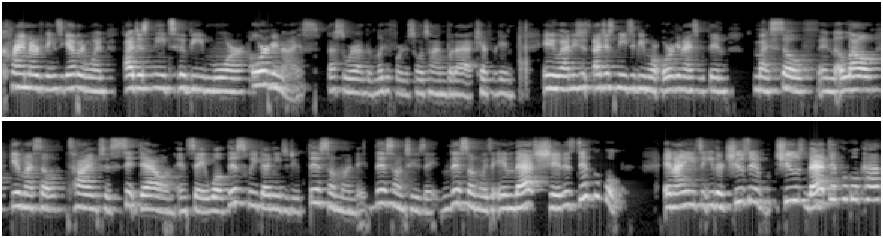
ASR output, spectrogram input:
cram everything together when I just need to be more organized. That's the word I've been looking for this whole time, but I, kept forgetting. Anyway, I just I just need to be more organized within myself and allow give myself time to sit down and say well this week i need to do this on monday this on tuesday this on wednesday and that shit is difficult and I need to either choose it, choose that difficult path,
